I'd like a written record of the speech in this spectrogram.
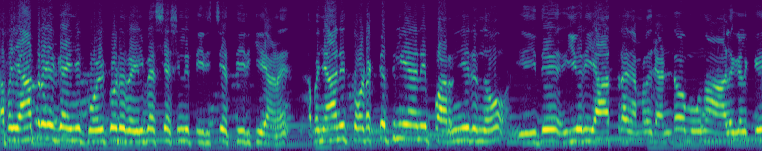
അപ്പൊ യാത്രയൊക്കെ കഴിഞ്ഞ് കോഴിക്കോട് റെയിൽവേ സ്റ്റേഷനിൽ തിരിച്ചെത്തിയിരിക്കുകയാണ്. അപ്പൊ ഞാൻ തുടക്കത്തിൽ ഞാൻ പറഞ്ഞിരുന്നു ഇത് ഈ ഒരു യാത്ര നമ്മൾ രണ്ടോ മൂന്നോ ആളുകൾക്ക്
